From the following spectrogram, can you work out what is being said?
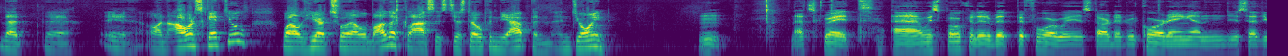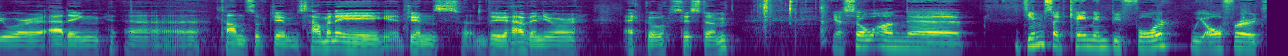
that uh, uh, on our schedule, well, here are 12 other classes. Just open the app and, and join. Mm. That's great. Uh, we spoke a little bit before we started recording, and you said you were adding uh, tons of gyms. How many gyms do you have in your ecosystem? Yeah, so on uh, gyms that came in before we offered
